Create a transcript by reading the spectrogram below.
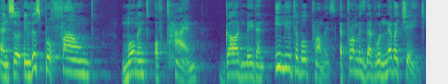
And so, in this profound moment of time, God made an immutable promise, a promise that will never change.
